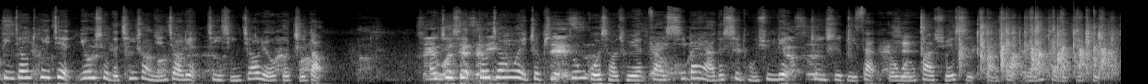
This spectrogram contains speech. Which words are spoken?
并将推荐优秀的青少年教练进行交流和指导。而这些都将为这批中国小球员在西班牙的系统训练、正式比赛和文化学习打下良好的基础。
